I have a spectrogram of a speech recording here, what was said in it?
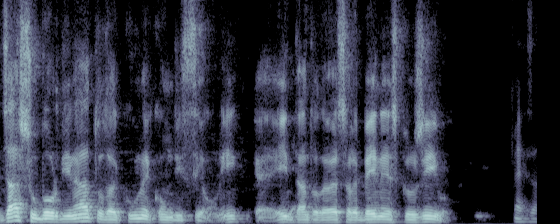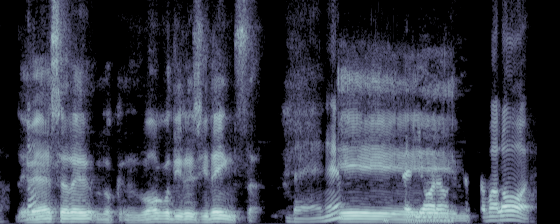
già subordinato ad alcune condizioni, okay? intanto deve essere bene esclusivo, esatto. deve essere luogo di residenza, bene, e... a un certo valore.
